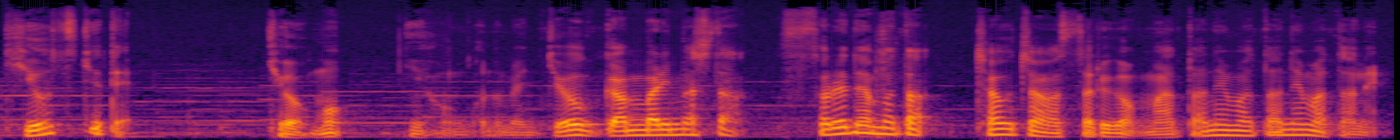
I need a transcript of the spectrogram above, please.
気をつけて今日も日本語の勉強頑張りました。それではまた。 Ciao ciao hasta luego またねまたねまたね。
